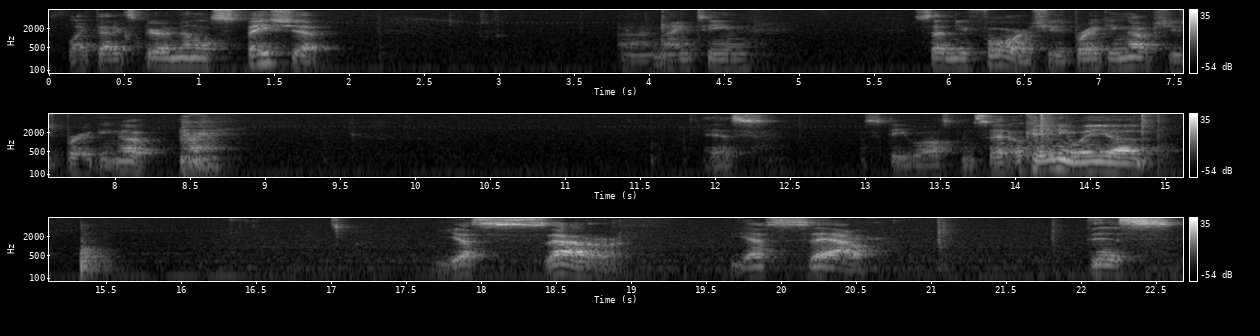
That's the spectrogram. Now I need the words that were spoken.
It's like that experimental spaceship, uh, 19, 74, she's breaking up, she's breaking up. As Steve Austin said. Okay, anyway, uh, yes, sir. Yes, sir. This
